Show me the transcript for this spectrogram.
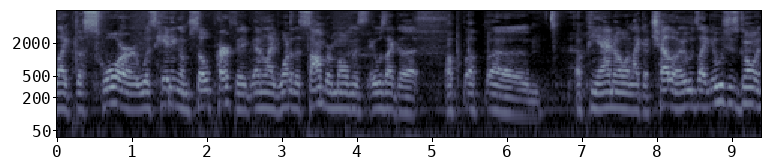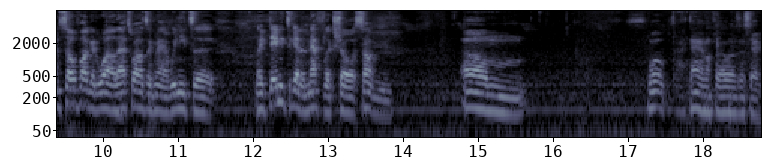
like the score was hitting them so perfect, and like one of the somber moments, it was like a a a, um, a piano and like a cello. It was like it was just going so fucking well. That's why I was like, man, we need to, like, they need to get a Netflix show or something. Um, Well, damn, I forgot what I was gonna say.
